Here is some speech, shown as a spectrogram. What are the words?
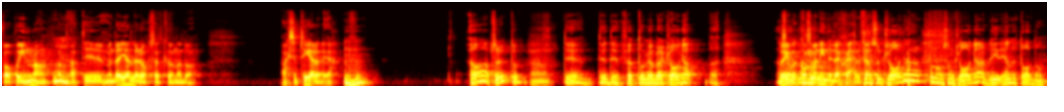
var på innan. Att, att det, men där gäller det också att kunna då acceptera det. Ja, absolut. Det, det, det, för att om jag börjar klaga. Då är, man- kommer man in i det själv. Den som klagar på de som klagar blir en utav dem.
